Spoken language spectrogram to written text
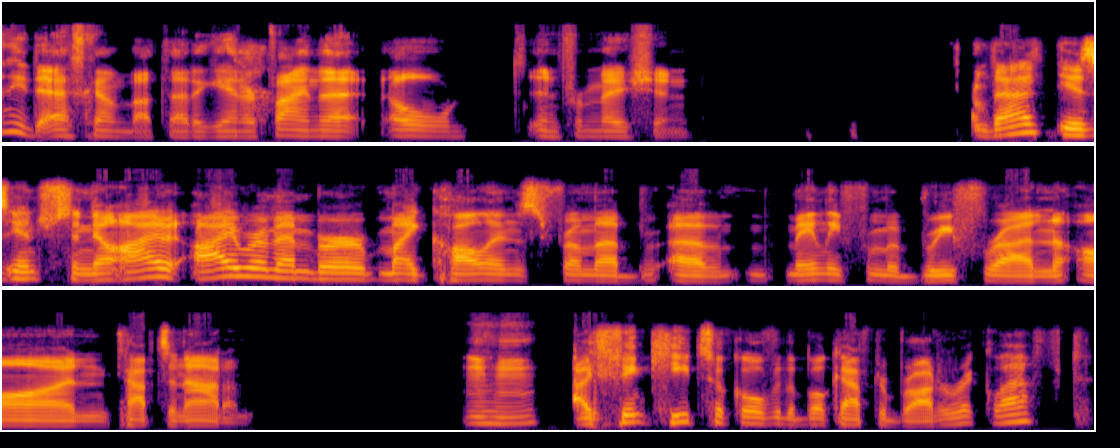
I need to ask him about that again or find that old information. That is interesting. Now, I I remember Mike Collins from a uh, mainly from a brief run on Captain Atom. Mm-hmm. I think he took over the book after Broderick left.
